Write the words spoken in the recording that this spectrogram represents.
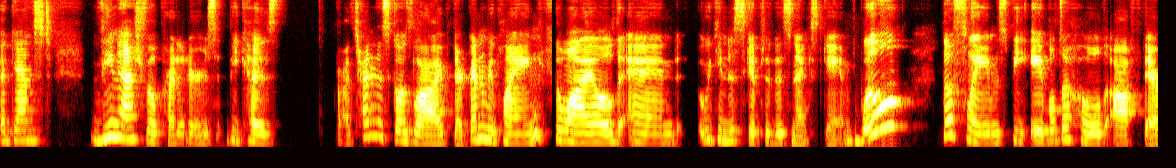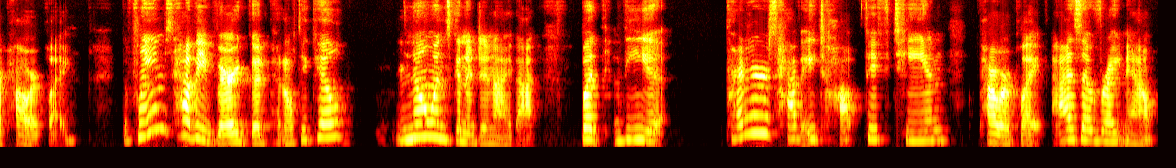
against the Nashville Predators, because by the time this goes live, they're going to be playing the Wild, and we can just skip to this next game. Will the Flames be able to hold off their power play? The Flames have a very good penalty kill. No one's going to deny that. But the Predators have a top 15 power play as of right now.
